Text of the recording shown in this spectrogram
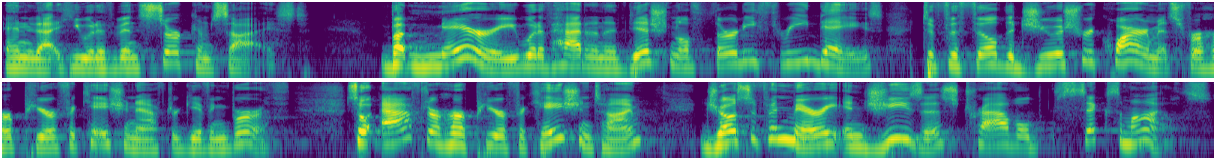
and that he would have been circumcised. But Mary would have had an additional 33 days to fulfill the Jewish requirements for her purification after giving birth. So, after her purification time, Joseph and Mary and Jesus traveled six miles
